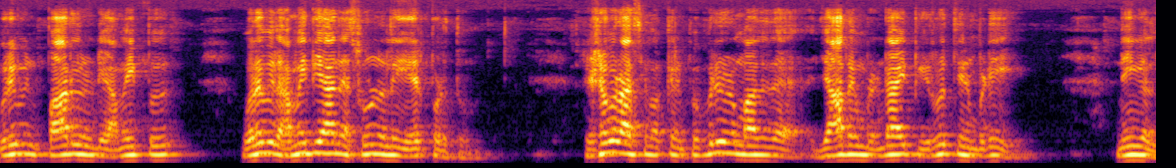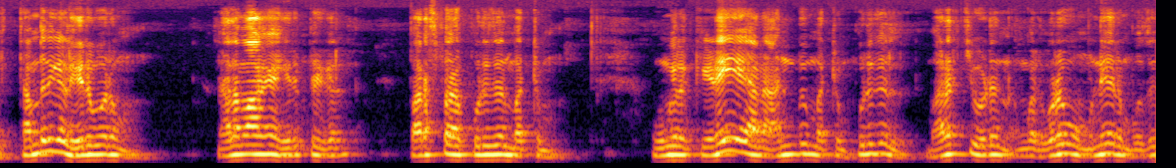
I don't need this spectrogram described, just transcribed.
குருவின் பார்வையினுடைய அமைப்பு உறவில் அமைதியான சூழ்நிலையை ஏற்படுத்தும். ரிஷபராசி மக்களின் பிப்ரவரி மாத ஜாதகம் ரெண்டாயிரத்தி இருபத்தி படி நீங்கள் தம்பதிகள் இருவரும் நலமாக இருப்பீர்கள். பரஸ்பர புரிதல் மற்றும் உங்களுக்கு இடையேயான அன்பு மற்றும் புரிதல் வளர்ச்சியுடன் உங்கள் உறவு முன்னேறும் போது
